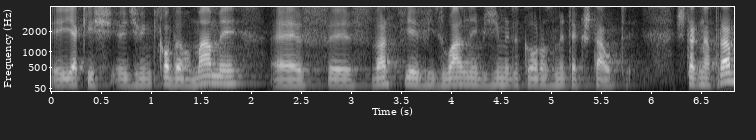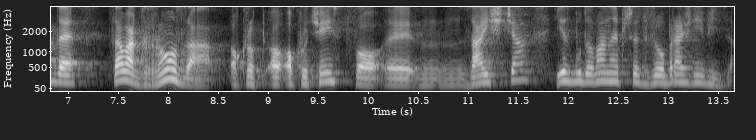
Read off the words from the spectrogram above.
jakieś dźwiękowe omamy, e, w, w warstwie wizualnej widzimy tylko rozmyte kształty. Czy tak naprawdę cała groza, okrucieństwo e, zajścia jest budowane przez wyobraźnię widza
